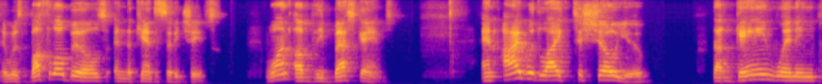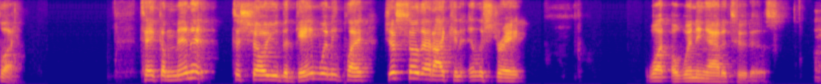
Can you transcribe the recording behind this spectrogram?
It was Buffalo Bills and the Kansas City Chiefs, one of the best games. And I would like to show you the game winning play. Take a minute to show you the game winning play just so that I can illustrate what a winning attitude is. Team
